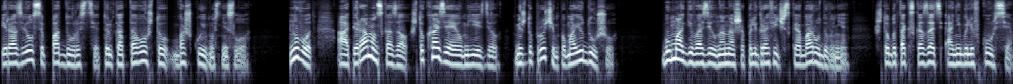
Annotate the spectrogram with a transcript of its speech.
и развелся по дурости, только от того, что башку ему снесло. Ну вот, а операм он сказал, что к хозяевам ездил, между прочим, по мою душу. Бумаги возил на наше полиграфическое оборудование, чтобы, так сказать, они были в курсе.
